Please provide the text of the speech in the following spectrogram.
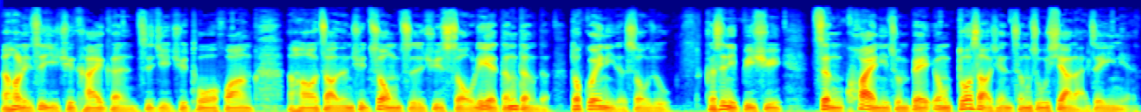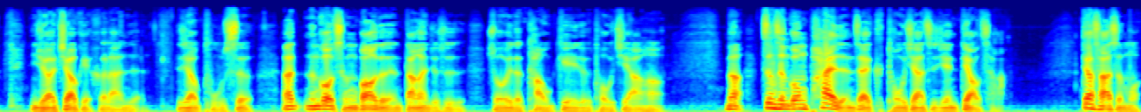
然后你自己去开垦，自己去拓荒，然后找人去种植、去狩猎等等的，都归你的收入。可是你必须整块你准备用多少钱承租下来，这一年你就要交给荷兰人，这叫仆社。那能够承包的人，当然就是所谓的逃给，就是头家哈。那郑成功派人在头家之间调查，调查什么？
